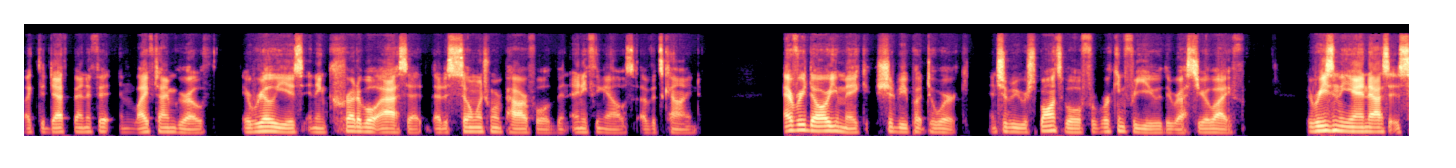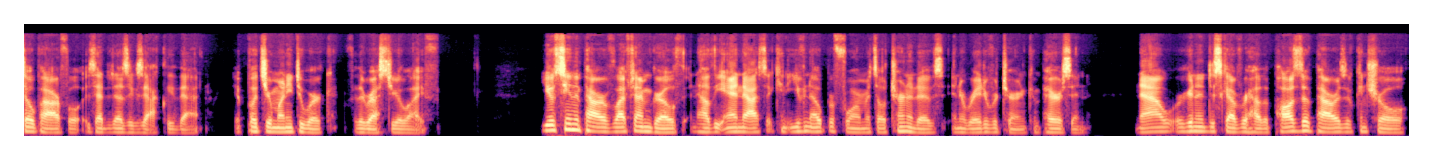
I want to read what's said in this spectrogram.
like the death benefit and lifetime growth, it really is an incredible asset that is so much more powerful than anything else of its kind. Every dollar you make should be put to work and should be responsible for working for you the rest of your life. The reason the AND asset is so powerful is that it does exactly that. It puts your money to work for the rest of your life. You have seen the power of lifetime growth and how the AND asset can even outperform its alternatives in a rate of return comparison. Now, we're going to discover how the positive powers of control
